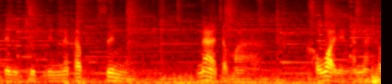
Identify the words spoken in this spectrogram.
เป็นอีกจุดหนึ่งนะครับ ซึ่งน่าจะมาเขาว่าอย่างนั้นนะครับ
